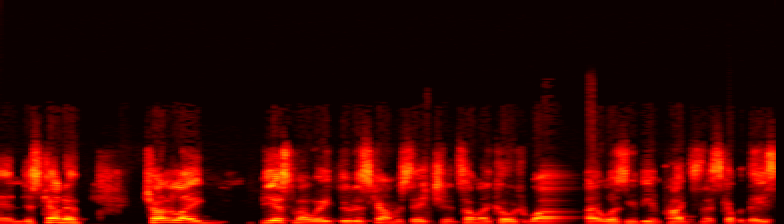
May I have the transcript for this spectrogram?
and just kind of try to like BS my way through this conversation and tell my coach why I wasn't gonna be in practice next couple days.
